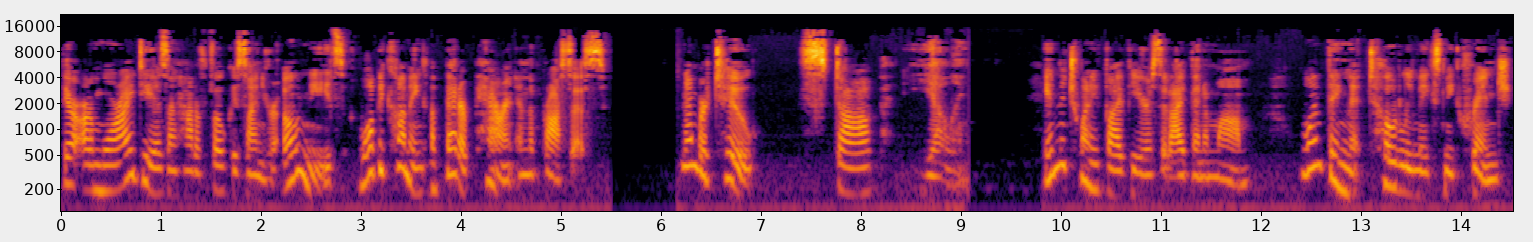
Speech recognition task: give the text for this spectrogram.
there are more ideas on how to focus on your own needs while becoming a better parent in the process. Number two, stop yelling. In the 25 years that I've been a mom, one thing that totally makes me cringe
